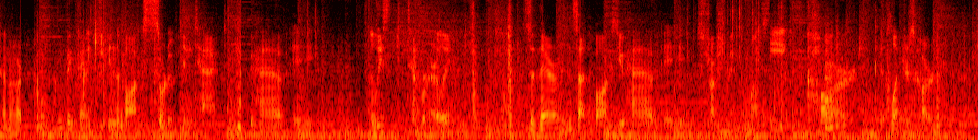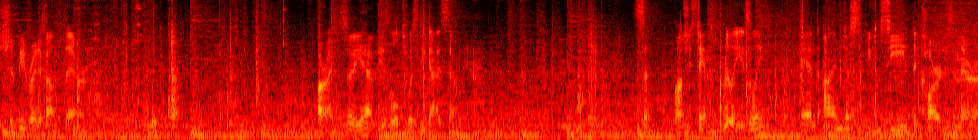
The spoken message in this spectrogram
kind of hard. I'm a big fan of keeping the box sort of intact. You have a, at least temporarily. So there, inside the box, you have a destruction manual. The card, the collector's card, should be right about there. Alright, so you have these little twisty guys down here. So, well, she stands really easily and I'm just, you can see the card is in there,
